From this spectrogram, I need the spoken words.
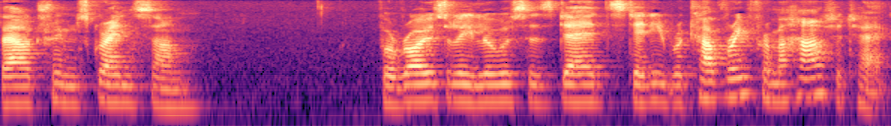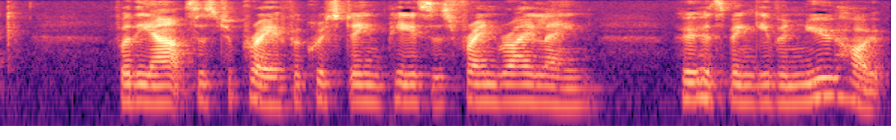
Val Trim's grandson, for Rosalie Lewis's dad's steady recovery from a heart attack, for the answers to prayer for Christine Pierce's friend Raylene, who has been given new hope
